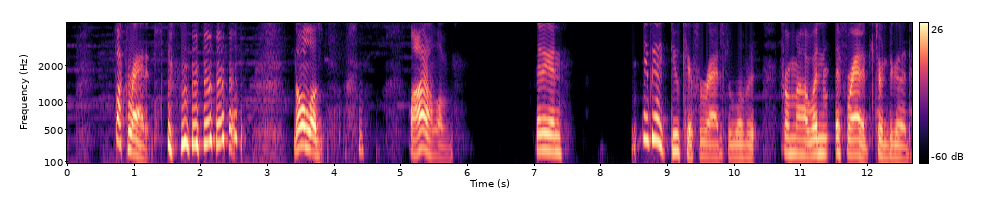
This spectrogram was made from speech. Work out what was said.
Fuck Raditz. no one loves him. well, I don't love him. Then again, maybe I do care for Raditz a little bit from uh, when if Raditz turned to good.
